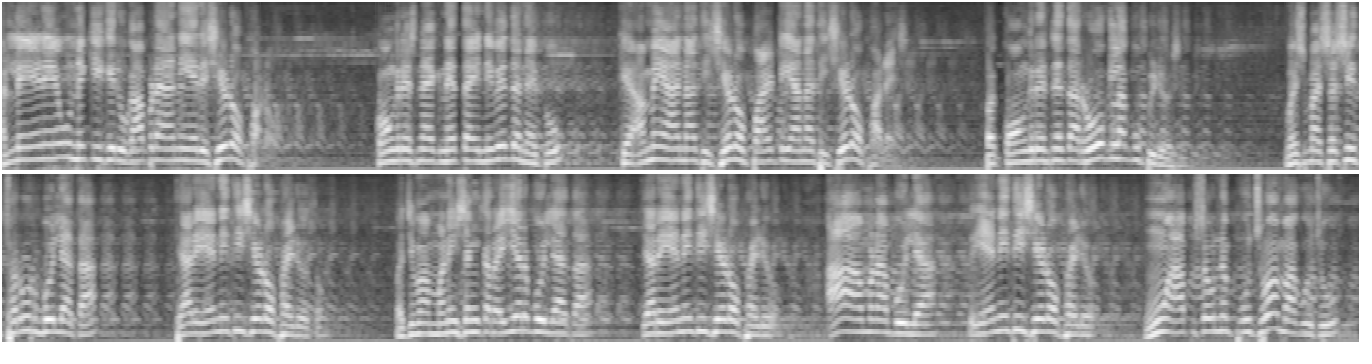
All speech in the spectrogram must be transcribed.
એટલે એણે એવું નક્કી કર્યું કે આપણે આની અરે શેડો ફાડો. કોંગ્રેસના એક નેતાએ નિવેદન આપ્યું કે અમે આનાથી છેડો, પાર્ટી આનાથી છેડો ફાડે છે. પણ કોંગ્રેસને ત્યાં રોગ લાગુ પડ્યો છે. વચમાં શશી થરૂર બોલ્યા હતા, ત્યારે એનીથી છેડો ફાડ્યો હતો. પછીમાં મણિશંકર અય્યર બોલ્યા હતા, ત્યારે એનીથી છેડો ફાડ્યો. આ હમણાં બોલ્યા, તો એનીથી છેડો ફાડ્યો. હું આપ સૌને પૂછવા માગું છું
